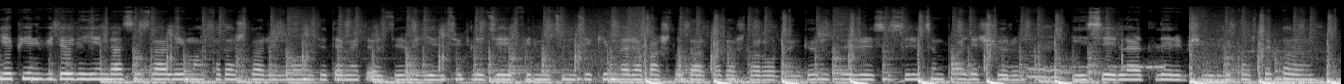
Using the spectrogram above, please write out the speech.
Yepyeni video ile yeniden sizlerleyim arkadaşlar. Oyuncu Demet Özdemir yeni çekileceği film için çekimlere başladı arkadaşlar. Oradan görüntüleri sizler için paylaşıyorum. İyi seyirler dilerim. Şimdilik hoşçakalın.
